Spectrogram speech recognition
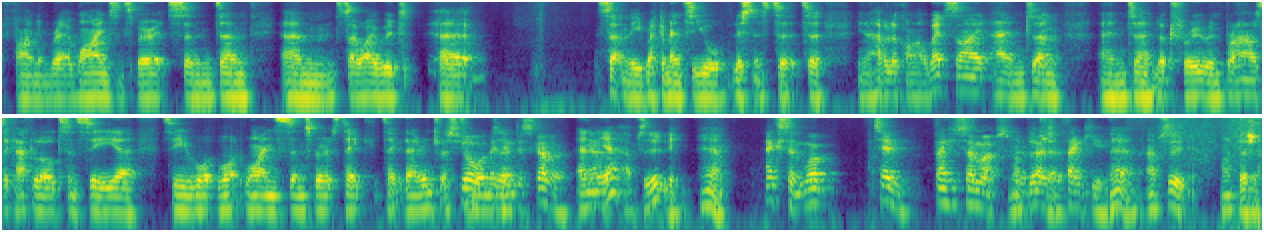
fine and rare wines and spirits, and um, um, so I would certainly recommend to your listeners to, to you know have a look on our website and um, and uh, look through and browse the catalogs and see uh, see what, what wines and spirits take take their interest. Sure, and, they can uh, discover. And yeah. yeah. absolutely, yeah. Excellent. Well, Tim, thank you so much. It's My a pleasure. Thank you. Yeah, absolutely. My pleasure.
